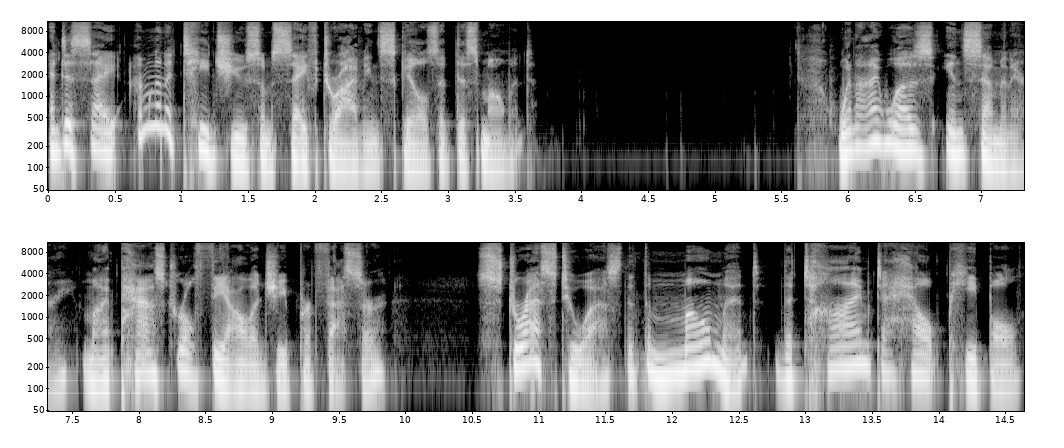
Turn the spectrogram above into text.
and to say, I'm going to teach you some safe driving skills at this moment. When I was in seminary, my pastoral theology professor stress to us that the moment, the time to help people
